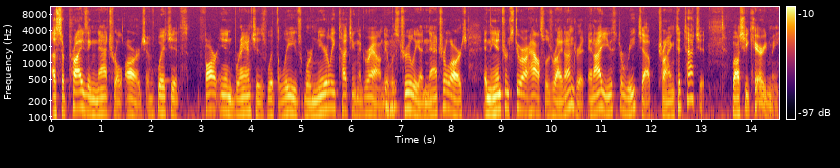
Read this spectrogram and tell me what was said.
a surprising natural arch of which its far end branches with the leaves were nearly touching the ground. Mm-hmm. It was truly a natural arch, and the entrance to our house was right under it. And I used to reach up trying to touch it while she carried me.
